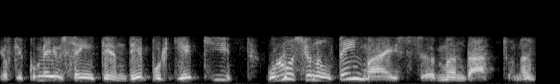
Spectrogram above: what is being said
eu fico meio sem entender por que, que o Lúcio não tem mais uh, mandato, né?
